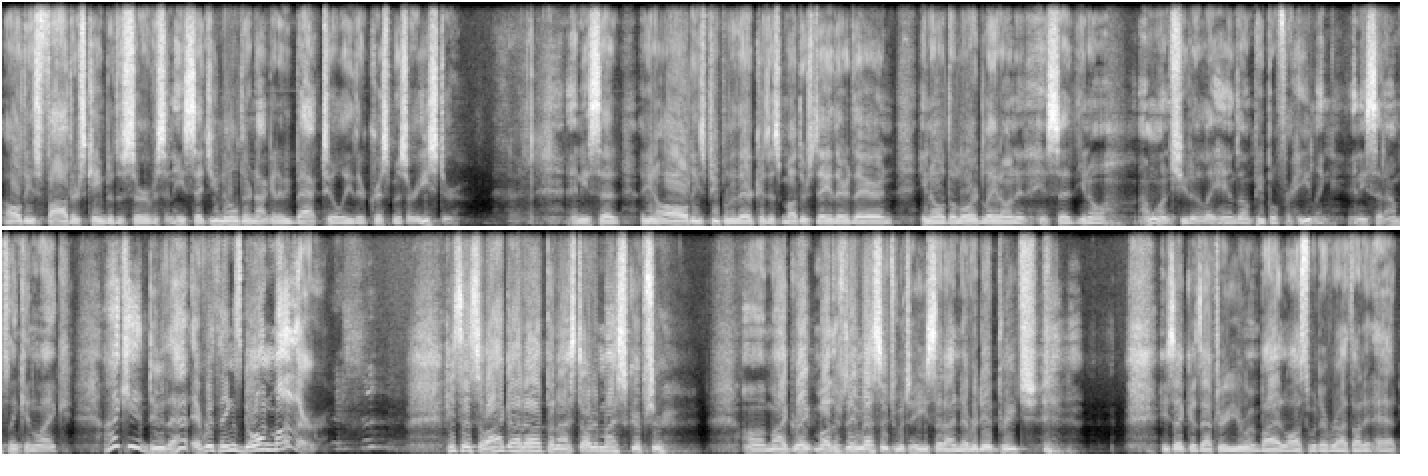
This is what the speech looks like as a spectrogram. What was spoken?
all these fathers came to the service. And he said, You know, they're not going to be back till either Christmas or Easter. And he said, you know, all these people are there because it's Mother's Day, they're there. And, you know, the Lord laid on it. He said, you know, I want you to lay hands on people for healing. And he said, I'm thinking, like, I can't do that. Everything's going mother. He said, so I got up and I started my scripture, uh, my great Mother's Day message, which he said I never did preach. he said, because after a year went by, I lost whatever I thought it had.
